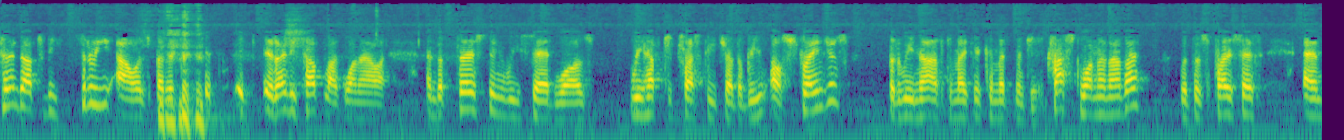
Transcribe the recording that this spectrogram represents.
turned out to be three hours, but it, it, it, it only felt like one hour. And the first thing we said was, we have to trust each other. We are strangers, but we now have to make a commitment to trust one another with this process. And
